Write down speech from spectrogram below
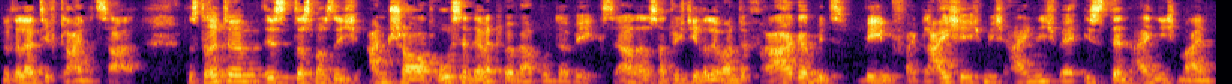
eine relativ kleine Zahl. Das dritte ist, dass man sich anschaut, wo ist denn der Wettbewerb unterwegs? Ja, das ist natürlich die relevante Frage, mit wem vergleiche ich mich eigentlich? Wer ist denn eigentlich mein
